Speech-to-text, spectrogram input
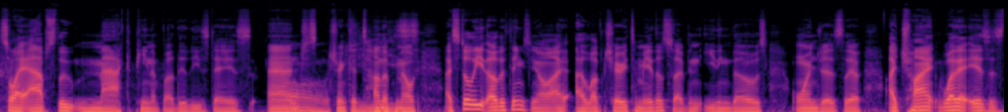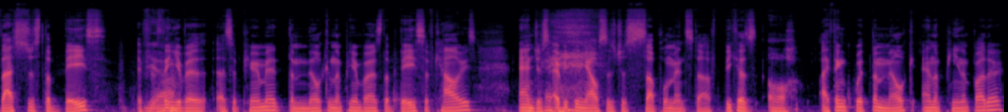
so I absolute mac peanut butter these days and Oh, just drink a ton of milk. I still eat other things. You know, I, I love cherry tomatoes, so I've been eating those. Oranges. There. I try. What it is is that's just the base. If Yeah. thinking of it as a pyramid, the milk and the peanut butter is the base of calories, and just everything else is just supplement stuff. Because oh, I think with the milk and the peanut butter,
